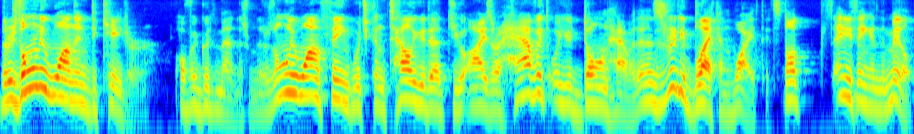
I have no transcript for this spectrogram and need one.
There is only one indicator of a good management. There's only one thing which can tell you that you either have it or you don't have it. And it's really black and white. It's not anything in the middle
